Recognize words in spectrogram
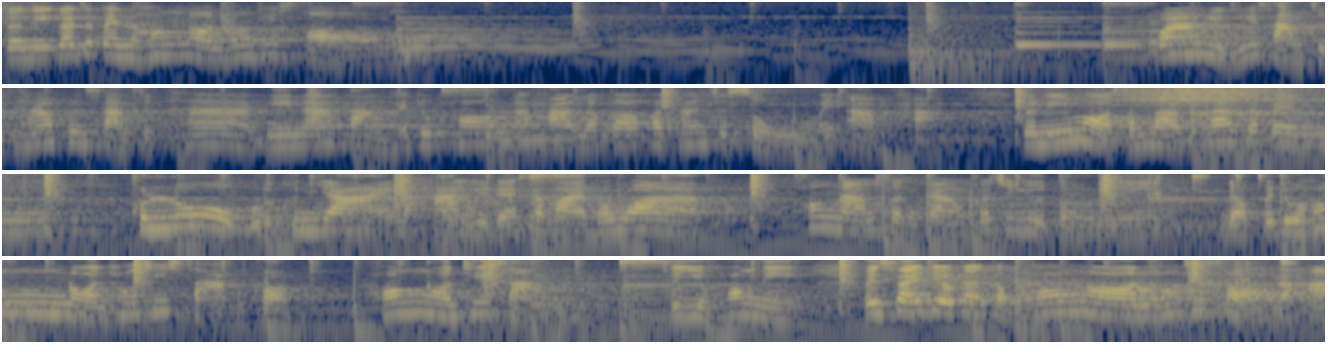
ตัวนี้ก็จะเป็นห้องนอนห้องที่ 2 กว้างอยู่ที่ 3.5คูณ3.5 มีหน้าต่างให้ทุกห้องนะคะ แล้วก็ค่อนข้างจะสูงไม่อับค่ะ ตัวนี้เหมาะสำหรับถ้าจะเป็นคุณลูกหรือคุณยายนะคะ อยู่ได้สบายเพราะว่าห้องน้ำส่วนกลางก็จะอยู่ตรงนี้ เดี๋ยวไปดูห้องนอนห้องที่ 3 ก่อน ห้องนอนที่ 3 จะอยู่ห้องนี้ เป็นไซส์เดียวกันกับห้องนอนห้องที่ 2 นะคะ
